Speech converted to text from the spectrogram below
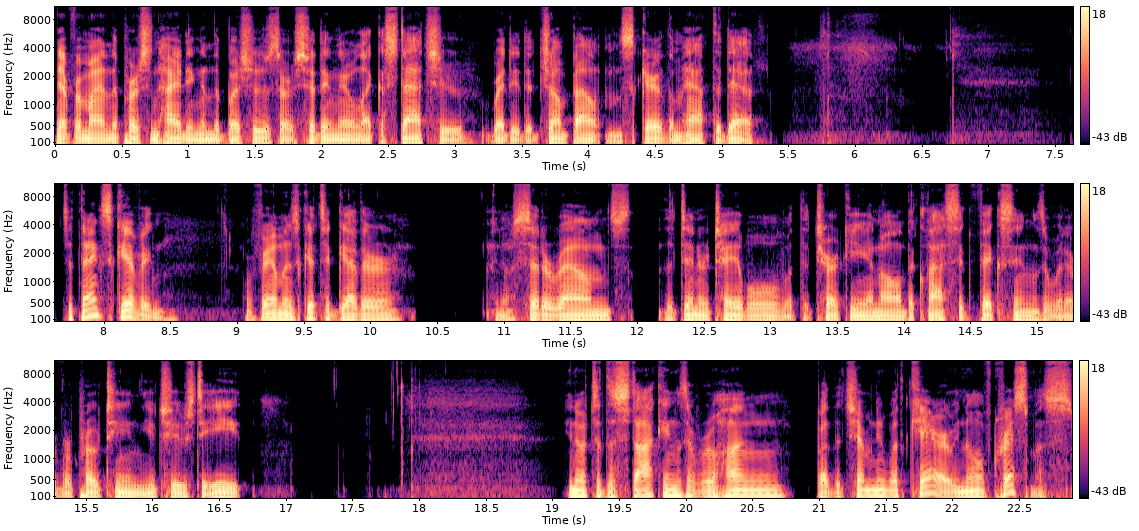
Never mind the person hiding in the bushes or sitting there like a statue, ready to jump out and scare them half to death. To Thanksgiving, where families get together, you know, sit around the dinner table with the turkey and all the classic fixings or whatever protein you choose to eat. You know, to the stockings that were hung by the chimney with care, you know, of Christmas.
